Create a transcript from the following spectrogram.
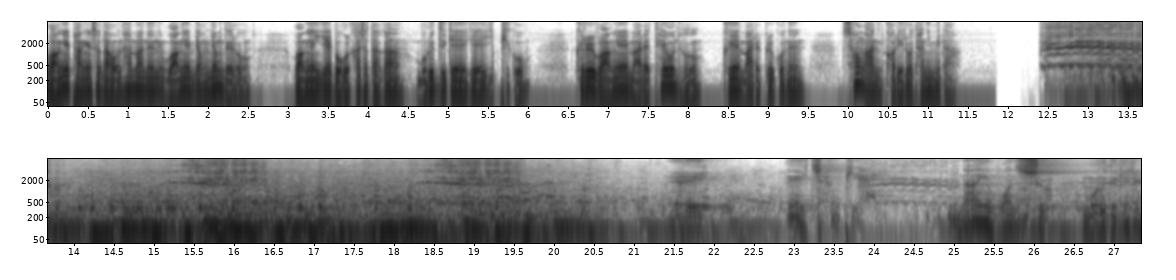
왕의 방에서 나온 하만은 왕의 명령대로 왕의 예복을 가져다가 모르드게에게 입히고 그를 왕의 말에 태운 후 그의 말을 끌고는 성 안 거리로 다닙니다. 에이, 에이 창피해. 나의 원수 모르드게를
